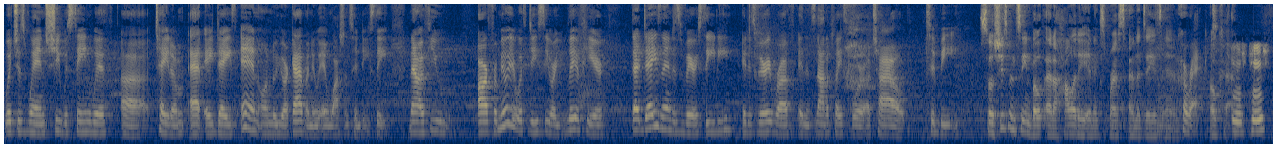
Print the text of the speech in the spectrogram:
which is when she was seen with uh, Tatum at a Days Inn on New York Avenue in Washington, D.C. Now, if you are familiar with D.C. or you live here, that Days Inn is very seedy, it is very rough, and it's not a place for a child to be. So she's been seen both at a Holiday Inn Express and a Days Inn. Correct. Okay. Mm-hmm.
